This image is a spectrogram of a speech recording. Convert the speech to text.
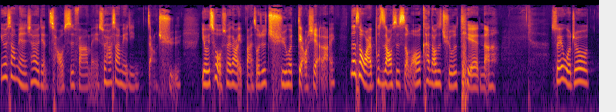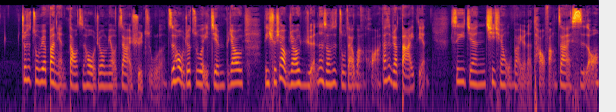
因为上面像有点潮湿发霉，所以它上面已经长蛆。有一次我睡到一半的时候，就是蛆会掉下来，那时候我还不知道是什么，我看到是蛆，我天哪！所以我就就是租约半年到之后，我就没有再续租了。之后我就租了一间比较离学校比较远，那时候是住在万华，但是比较大一点，是一间七千五百元的套房，在四楼。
